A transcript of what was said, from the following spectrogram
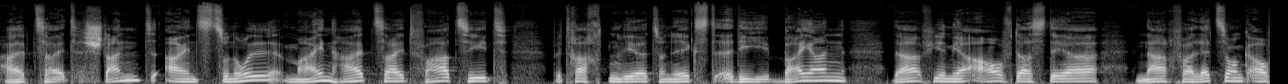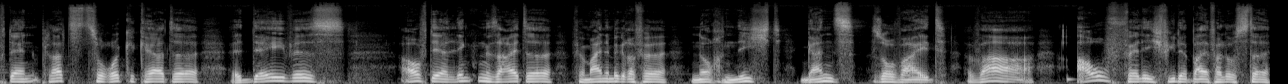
Halbzeitstand 1 zu 0. Mein Halbzeitfazit betrachten wir zunächst äh, die Bayern. Da fiel mir auf, dass der nach Verletzung auf den Platz zurückgekehrte Davis auf der linken Seite für meine Begriffe noch nicht ganz so weit war. Auffällig viele Ballverluste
